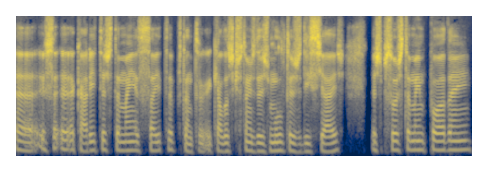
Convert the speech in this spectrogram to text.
uh, a Caritas também aceita, portanto, aquelas questões das multas judiciais, as pessoas também podem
